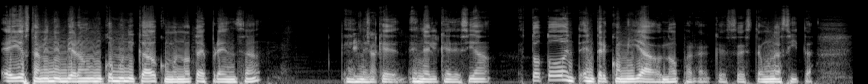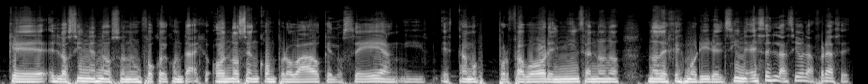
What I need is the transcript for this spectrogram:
ellos también enviaron un comunicado como nota de prensa en el que, en el que decía todo, todo en- entrecomillado, ¿no? Para que es este, una cita, que los cines no son un foco de contagio o no se han comprobado que lo sean y estamos, por favor, el Minsa, no, no, no dejes morir el cine. Esa es la, ha sido la frase.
